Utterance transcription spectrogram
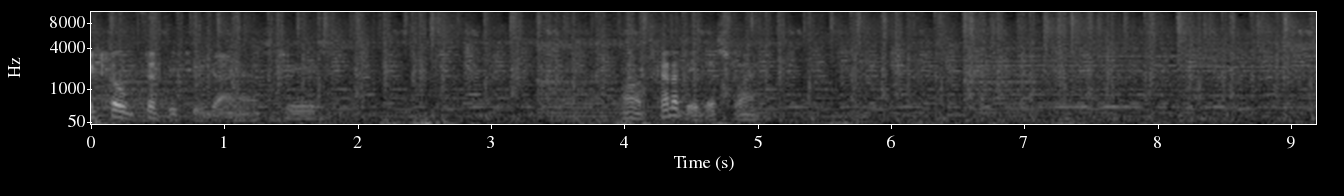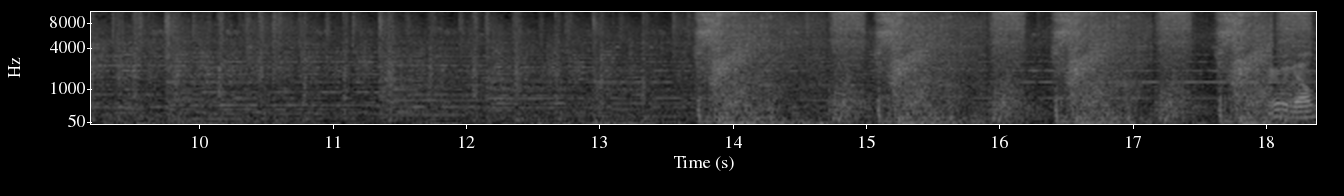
I killed 52 dinos, jeez. Oh, it's gotta be this way. Here we go.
